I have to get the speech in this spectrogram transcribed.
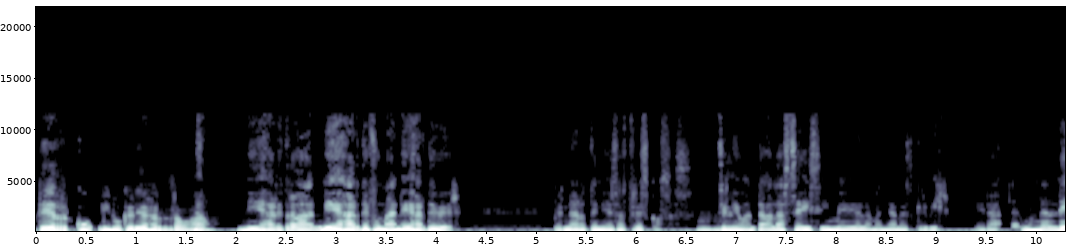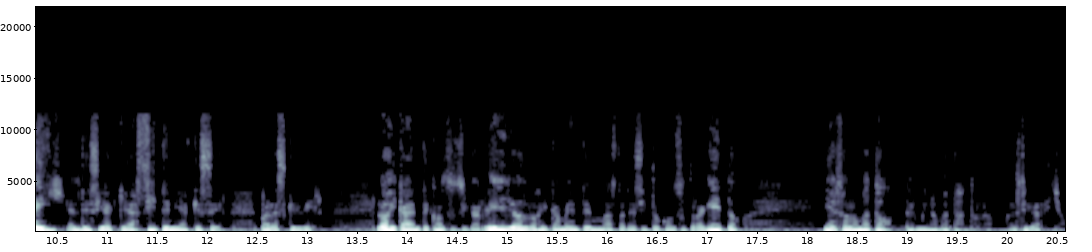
terco y no quería dejar de trabajar. No, ni dejar de trabajar, ni dejar de fumar, ni dejar de ver. Bernardo tenía esas tres cosas. Se levantaba a las seis y media de la mañana a escribir. Era una ley. Él decía que así tenía que ser para escribir. Lógicamente con sus cigarrillos, lógicamente más tardecito con su traguito. Y eso lo mató, terminó matándolo, el cigarrillo.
